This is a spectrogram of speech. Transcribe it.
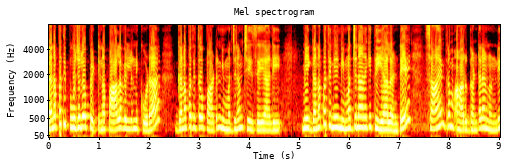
గణపతి పూజలో పెట్టిన పాల వెల్లుని కూడా గణపతితో పాటు నిమజ్జనం చేసేయాలి. మీ గణపతిని నిమజ్జనానికి తీయాలంటే సాయంత్రం ఆరు గంటల నుండి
